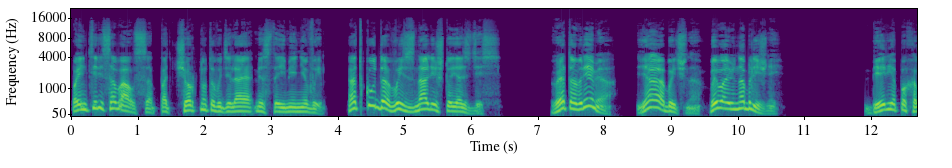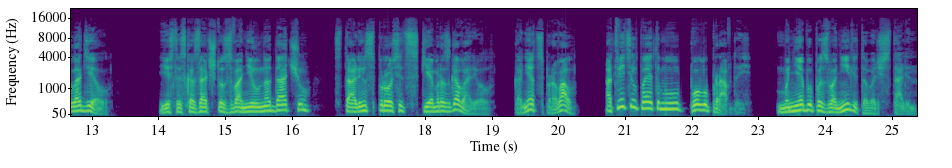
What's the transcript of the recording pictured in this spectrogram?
поинтересовался, подчеркнуто выделяя местоимение «вы». «Откуда вы знали, что я здесь?» «В это время я обычно бываю на ближней». Берия похолодел. Если сказать, что звонил на дачу, Сталин спросит, с кем разговаривал. Конец, провал. Ответил поэтому полуправдой. Мне бы позвонили, товарищ Сталин.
